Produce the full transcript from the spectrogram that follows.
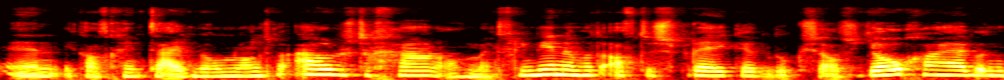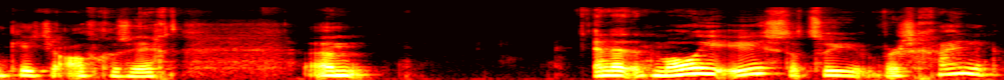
En ik had geen tijd meer om langs mijn ouders te gaan. Of met vriendinnen wat af te spreken. Ik doe zelfs yoga heb ik een keertje afgezegd. Um, en het, mooie is, dat zul je waarschijnlijk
